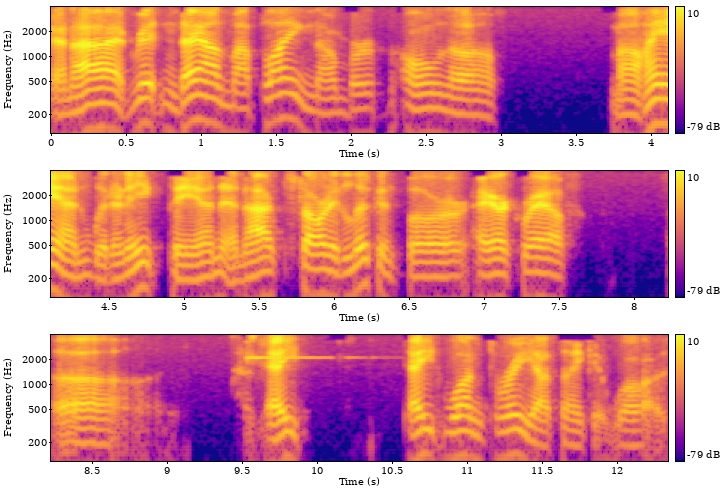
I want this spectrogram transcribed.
and I had written down my playing number on uh my hand with an ink pen and I started looking for aircraft uh eight eight one three I think it was.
